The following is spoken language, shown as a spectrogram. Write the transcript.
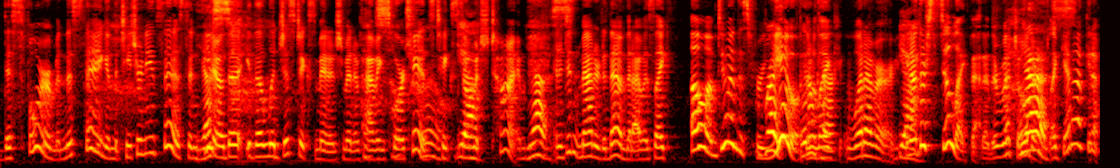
this form and this thing and the teacher needs this and you know the the logistics management of having so four kids true. takes so much time. Yes. And it didn't matter to them that I was like, "Oh, I'm doing this for Right. you." They They're like. "Whatever." You Yeah. know, they're still like that and they're much older. Yes. Like, "Get up, get up."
